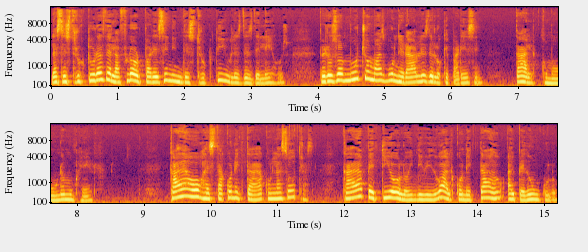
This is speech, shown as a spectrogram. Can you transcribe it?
Las estructuras de la flor parecen indestructibles desde lejos, pero son mucho más vulnerables de lo que parecen, tal como una mujer. Cada hoja está conectada con las otras, cada petiolo individual conectado al pedúnculo,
